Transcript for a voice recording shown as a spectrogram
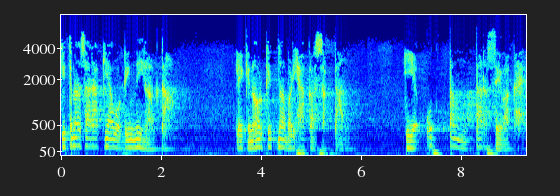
कितना सारा किया वो डिंग नहीं हाँकता। लेकिन और कितना बढ़िया कर सकता हूँ। ये उत्तम तर सेवक है।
